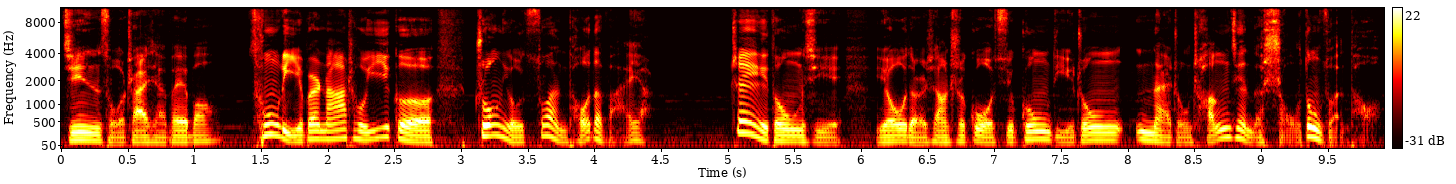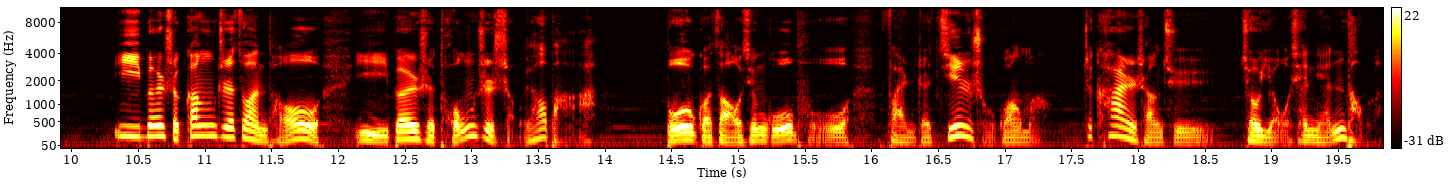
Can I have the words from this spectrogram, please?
金锁摘下背包，从里边拿出一个装有钻头的玩意儿。这东西有点像是过去工地中那种常见的手动钻头，一边是钢制钻头，一边是铜制手摇把，不过造型古朴，泛着金属光芒。这看上去就有些年头了。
